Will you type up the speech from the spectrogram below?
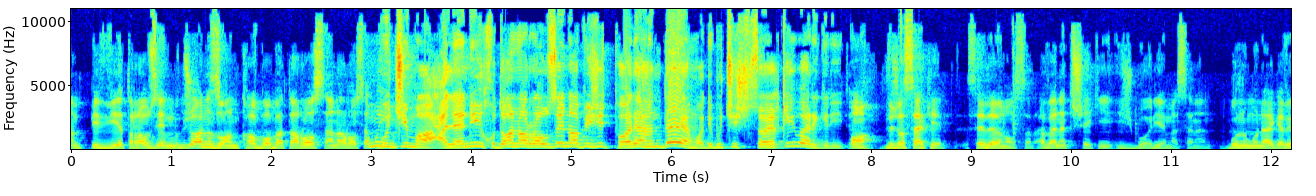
ام بي فيت روزين بجو انا ظلم كاف بابا روس انا روس مو وتشي ما علني خدانا روزين بيجيت باره هنده ما دي بوتشي سايقي ورغريت اه بجا ساكت سيدي نصر افانت شكي اجباريه مثلا بنمونه كفي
